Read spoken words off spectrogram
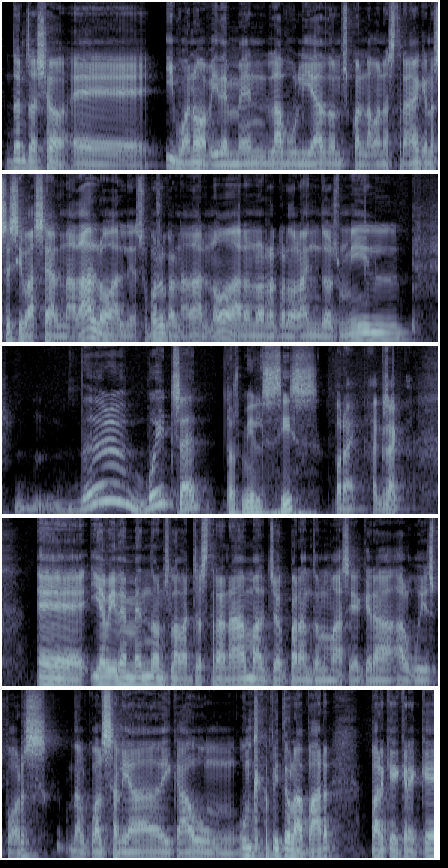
doncs això. Eh, I, bueno, evidentment la volia doncs, quan la van estrenar, que no sé si va ser al Nadal o al... Suposo que al Nadal, no? Ara no recordo l'any 2008, 7? 2006? Por ahí, exacte. Eh, I, evidentment, doncs, la vaig estrenar amb el joc per antonomàcia, que era el Wii Sports, del qual se li ha de dedicar un, un capítol a part, perquè crec que,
